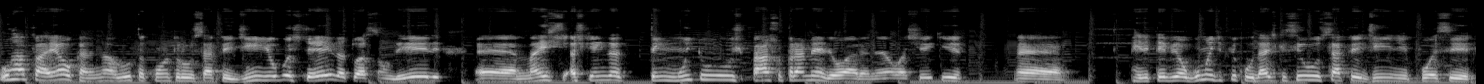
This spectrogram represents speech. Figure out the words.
O Rafael, cara, na luta contra o Safedin, eu gostei da atuação dele, é, mas acho que ainda tem muito espaço para melhora, né? Eu achei que é, ele teve alguma dificuldade que se o Safedini fosse,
